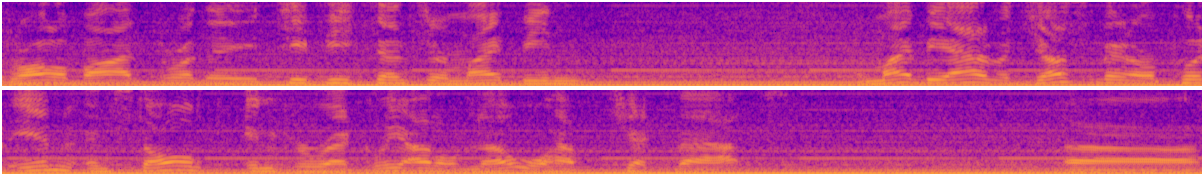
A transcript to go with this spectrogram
Throttle bod for the TP sensor might be might be out of adjustment or put in installed incorrectly. I don't know. We'll have to check that. Uh,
